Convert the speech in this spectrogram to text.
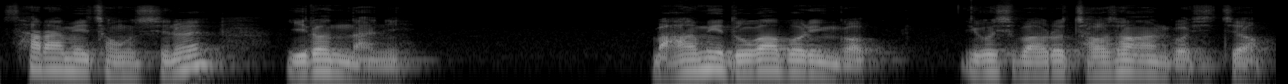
사람의 정신을 잃었나니 마음이 녹아버린 것 이것이 바로 저성한 것이죠.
